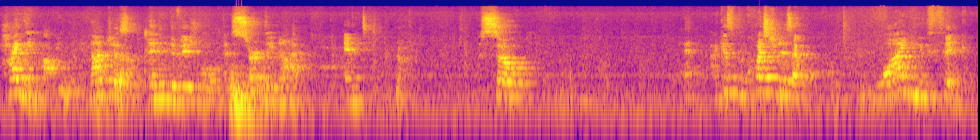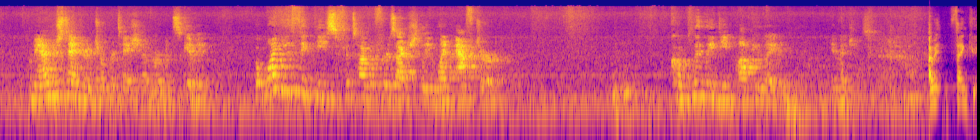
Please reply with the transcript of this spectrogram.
highly populated, not just an individual, and certainly not empty. So, I guess the question is that why do you think? I mean, I understand your interpretation of urban skimming, but why do you think these photographers actually went after? Mm-hmm completely depopulated images. I mean, thank you.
